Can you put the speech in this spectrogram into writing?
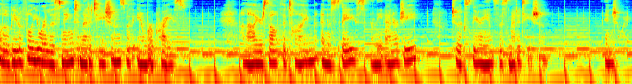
Hello, beautiful. You are listening to Meditations with Amber Price. Allow yourself the time and the space and the energy to experience this meditation. Enjoy.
